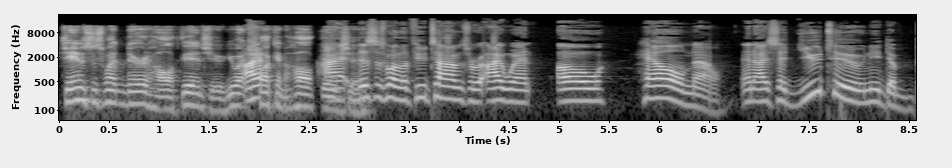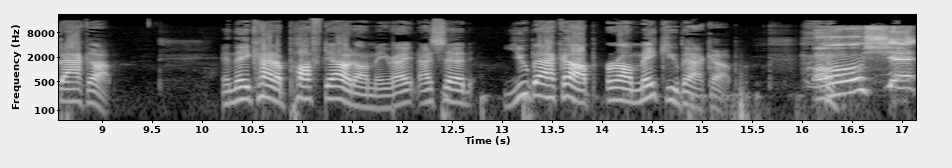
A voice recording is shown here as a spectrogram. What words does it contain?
James just went nerd Hulk, didn't you? You went I- fucking Hulk, didn't I, you? this is one of the few times where I went, "Oh hell no!" And I said, "You two need to back up." And they kind of puffed out on me, right? And I said, "You back up, or I'll make you back up." Oh shit!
